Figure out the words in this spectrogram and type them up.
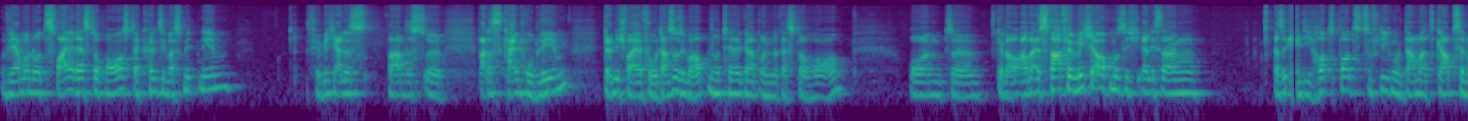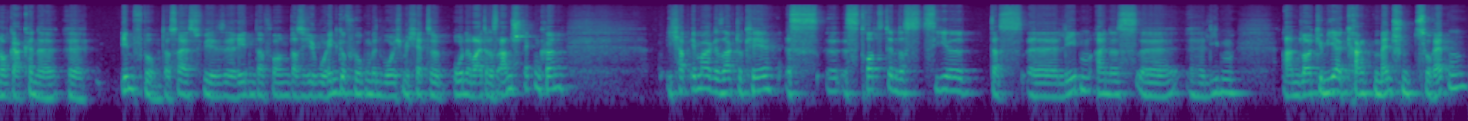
Und wir haben auch nur zwei Restaurants, da können Sie was mitnehmen. Für mich alles war das, äh, war das kein Problem, denn ich war ja froh, dass es überhaupt ein Hotel gab und ein Restaurant. Und äh, genau, aber es war für mich auch, muss ich ehrlich sagen, also in die Hotspots zu fliegen. Und damals gab es ja noch gar keine äh, Impfung. Das heißt, wir reden davon, dass ich irgendwo hingeflogen bin, wo ich mich hätte ohne weiteres anstecken können. Ich habe immer gesagt, okay, es ist trotzdem das Ziel, das äh, Leben eines äh, äh, lieben an Leukämie erkrankten Menschen zu retten,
